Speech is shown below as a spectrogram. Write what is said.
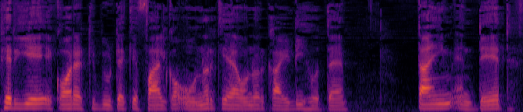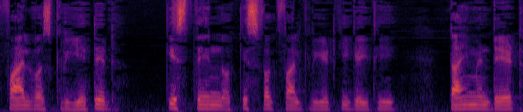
پھر یہ ایک اور ایٹریبیوٹ ہے کہ فائل کا اونر کیا ہے؟ اونر کا آئی ڈی ہوتا ہے. Time and date file was created کس دن اور کس وقت فائل کریٹ کی گئی تھی؟ Time and date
